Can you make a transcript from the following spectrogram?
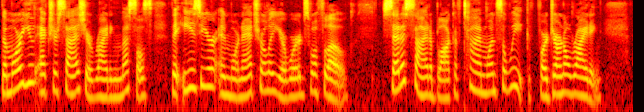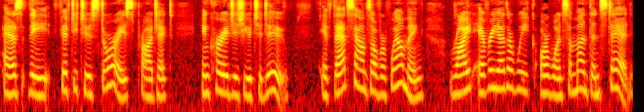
The more you exercise your writing muscles, the easier and more naturally your words will flow. Set aside a block of time once a week for journal writing as the 52 Stories Project encourages you to do. If that sounds overwhelming, write every other week or once a month instead.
